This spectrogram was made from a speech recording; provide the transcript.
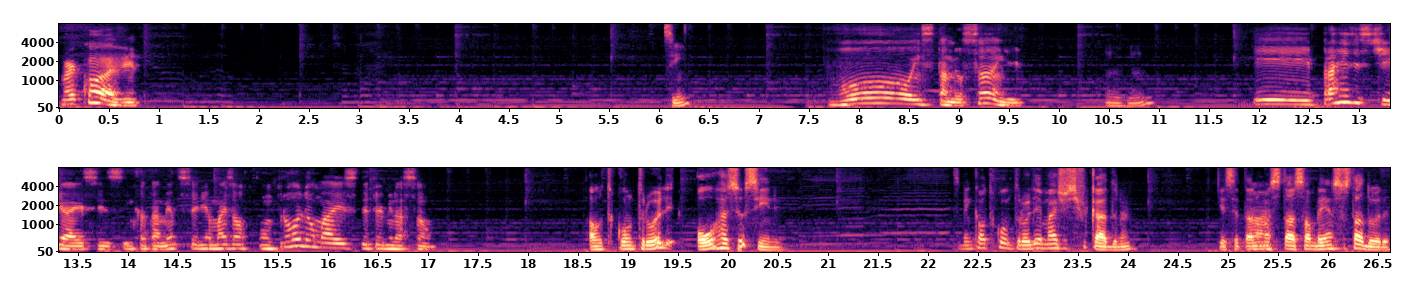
Markov, Sim. vou incitar meu sangue. Uhum. E pra resistir a esses encantamentos seria mais autocontrole ou mais determinação? Autocontrole ou raciocínio. Se bem que autocontrole é mais justificado, né? Porque você tá Ah. numa situação bem assustadora.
